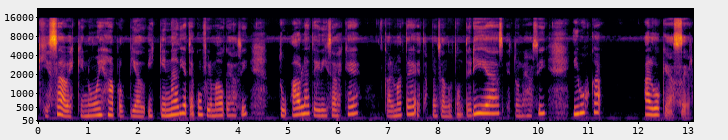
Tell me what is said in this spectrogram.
que sabes que no es apropiado y que nadie te ha confirmado que es así, tú háblate y di, ¿sabes qué? cálmate, estás pensando tonterías, esto no es así, y busca algo que hacer,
